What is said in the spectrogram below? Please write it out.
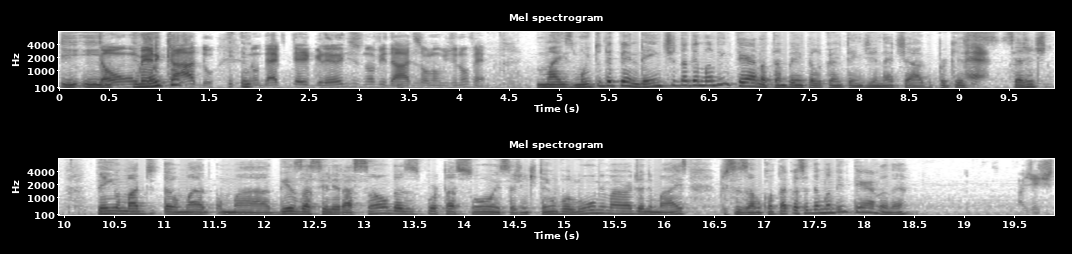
E, e, então o mercado muito, não deve ter grandes novidades ao longo de novembro. Mas muito dependente da demanda interna também, pelo que eu entendi, né, Tiago? Porque é. se a gente tem uma, uma, uma desaceleração das exportações, se a gente tem um volume maior de animais, precisamos contar com essa demanda interna, né? A gente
